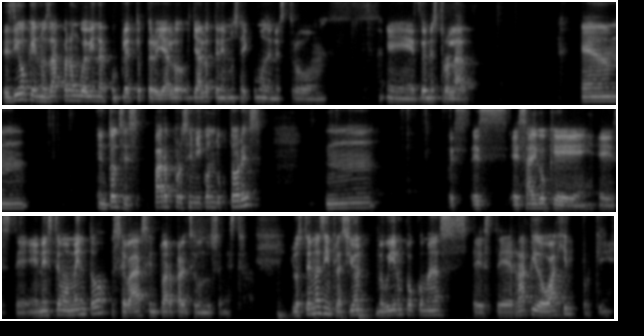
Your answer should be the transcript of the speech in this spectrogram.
Les digo que nos da para un webinar completo, pero ya lo, ya lo tenemos ahí como de nuestro, eh, de nuestro lado. Em, entonces, paro por semiconductores. Mm, pues es, es, algo que este, en este momento se va a acentuar para el segundo semestre. Los temas de inflación, me voy a ir un poco más este, rápido o ágil porque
